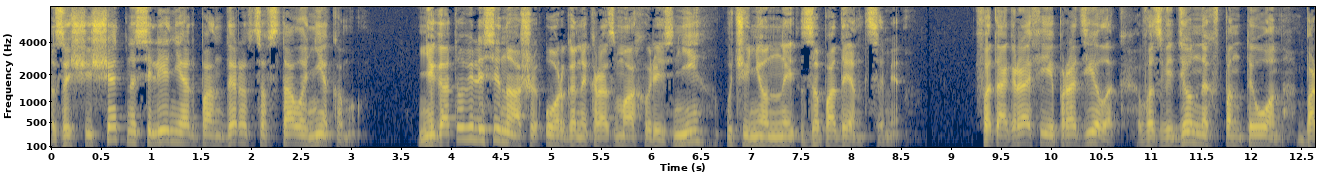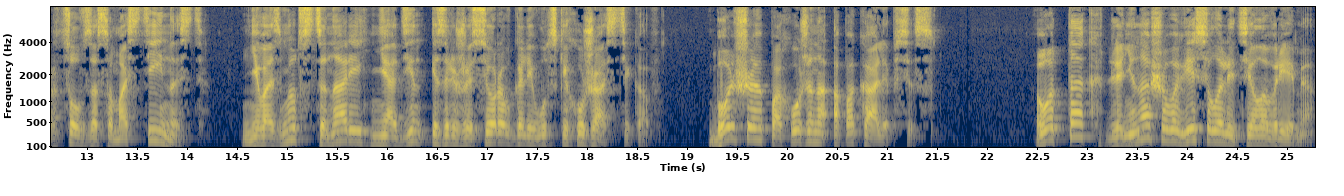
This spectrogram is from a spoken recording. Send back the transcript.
защищать население от бандеровцев стало некому. Не готовились и наши органы к размаху резни, учиненной западенцами. Фотографии проделок, возведенных в пантеон борцов за самостийность, не возьмет в сценарий ни один из режиссеров голливудских ужастиков. Больше похоже на апокалипсис – вот так для не нашего весело летело время.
